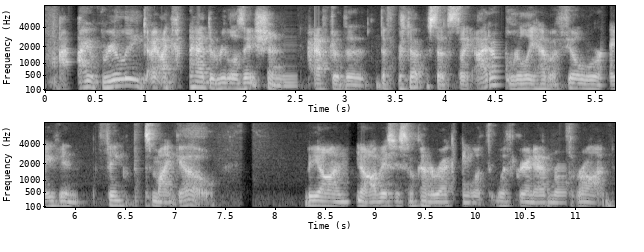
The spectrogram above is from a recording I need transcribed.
I, I really, I, I kind of had the realization after the the first episode. It's like I don't really have a feel where I even think this might go beyond, you know, obviously some kind of reckoning with with Grand Admiral Thrawn.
